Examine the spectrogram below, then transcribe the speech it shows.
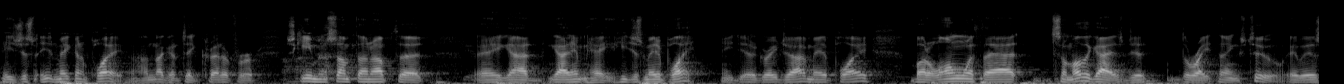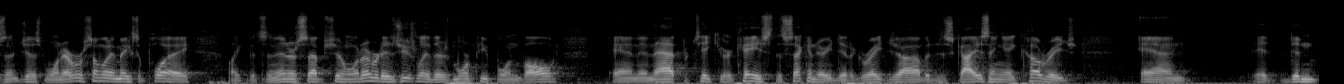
he's just, he's making a play. I'm not gonna take credit for scheming something up that, hey, got, got him, hey, he just made a play. He did a great job, made a play. But along with that, some other guys did the right things too. It isn't just whenever somebody makes a play, like if it's an interception, whatever it is, usually there's more people involved. And in that particular case, the secondary did a great job of disguising a coverage and it didn't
